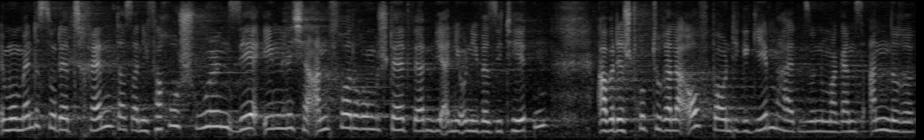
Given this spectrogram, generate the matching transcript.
im Moment ist so der Trend, dass an die Fachhochschulen sehr ähnliche Anforderungen gestellt werden wie an die Universitäten, aber der strukturelle Aufbau und die Gegebenheiten sind nun mal ganz andere.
